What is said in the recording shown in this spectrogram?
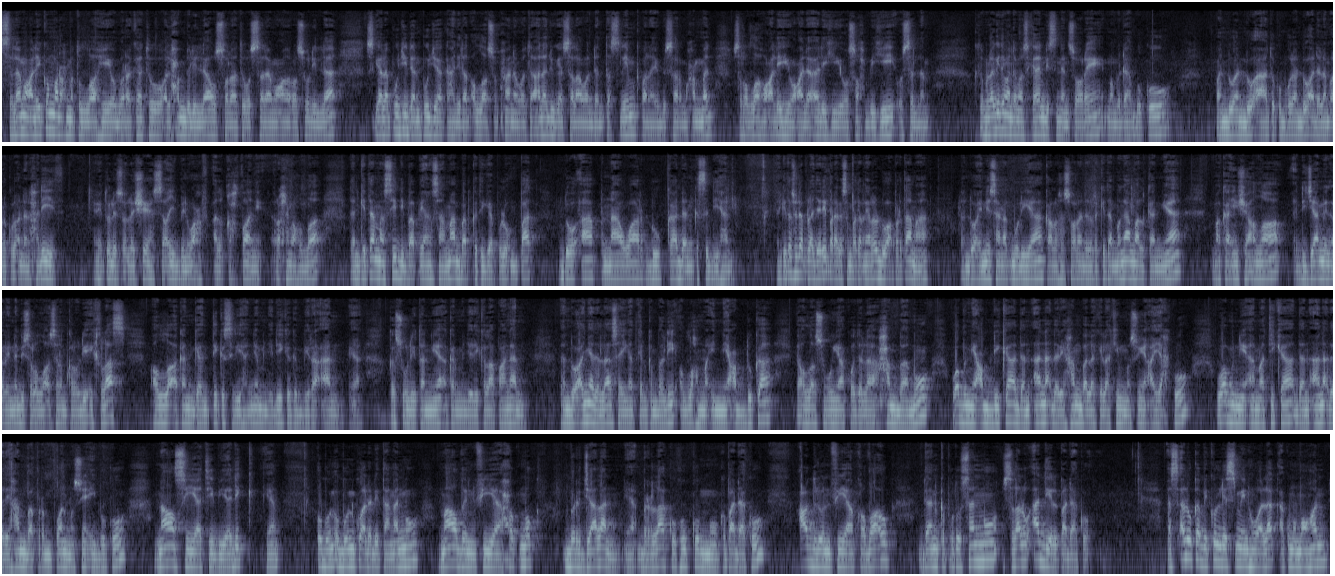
Assalamualaikum warahmatullahi wabarakatuh. Alhamdulillah wassalatu wassalamu ala Rasulillah. Segala puji dan puja kehadirat Allah Subhanahu wa taala juga salawat dan taslim kepada Nabi besar Muhammad sallallahu alaihi wa ala alihi wa sahbihi wasallam. Ketemu lagi teman-teman sekalian di Senin sore membedah buku panduan doa atau kumpulan doa dalam Al-Qur'an dan Hadis yang ditulis oleh Syekh Sa'id bin Wahf Al-Qahtani rahimahullah dan kita masih di bab yang sama bab ke-34 doa penawar duka dan kesedihan. Dan kita sudah pelajari pada kesempatan yang lalu doa pertama. Dan doa ini sangat mulia kalau seseorang dari kita mengamalkannya maka insya Allah dijamin oleh Nabi SAW kalau dia ikhlas Allah akan ganti kesedihannya menjadi kegembiraan ya. Kesulitannya akan menjadi kelapangan. Dan doanya adalah saya ingatkan kembali Allahumma inni abduka. Ya Allah sungguhnya aku adalah hambamu. Wabni abdika dan anak dari hamba laki-laki maksudnya ayahku wabni amatika dan anak dari hamba perempuan maksudnya ibuku nasiyati biyadik ya. Ubun-ubunku ada di tanganmu madin fiya hukmuk berjalan ya berlaku hukummu kepadaku adlun fiya qada'uk dan keputusanmu selalu adil padaku. As'aluka bikulli ismin huwalak aku memohon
